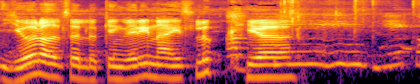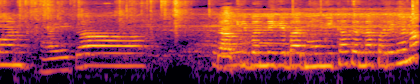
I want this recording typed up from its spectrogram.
You're also looking very nice. Look here. ये कौन खाएगा राखी बनने के बाद मुँह मीठा करना पड़ेगा ना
